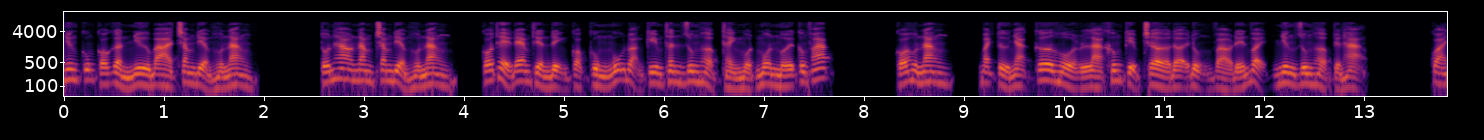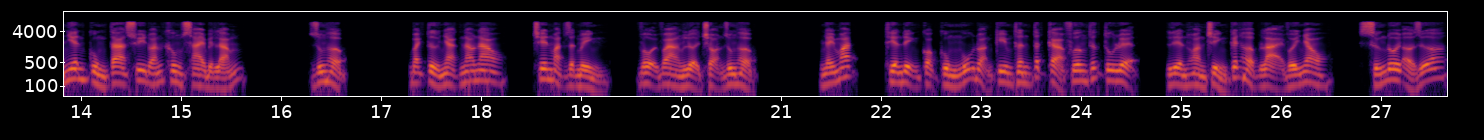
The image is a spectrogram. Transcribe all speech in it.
nhưng cũng có gần như 300 điểm hồn năng. Tốn hao 500 điểm hồn năng, có thể đem thiền định cọc cùng ngũ đoạn kim thân dung hợp thành một môn mới công pháp. Có hồn năng, Bạch Tử Nhạc cơ hồ là không kịp chờ đợi đụng vào đến vậy, nhưng dung hợp tuyển hạng. Quả nhiên cùng ta suy đoán không sai biệt lắm. Dung hợp. Bạch Tử Nhạc nao nao, trên mặt giật mình, vội vàng lựa chọn dung hợp. Nháy mắt, thiền định cọc cùng ngũ đoạn kim thân tất cả phương thức tu luyện, liền hoàn chỉnh kết hợp lại với nhau, xứng đôi ở giữa,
